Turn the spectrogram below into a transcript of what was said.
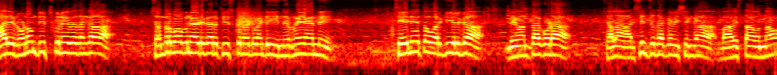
వారి రుణం తీర్చుకునే విధంగా చంద్రబాబు నాయుడు గారు తీసుకున్నటువంటి ఈ నిర్ణయాన్ని చేనేత వర్గీయులుగా మేమంతా కూడా చాలా హర్షించదగ్గ విషయంగా భావిస్తూ ఉన్నాం.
